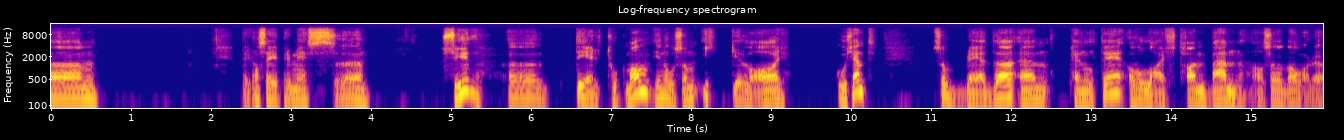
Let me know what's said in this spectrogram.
Um, dere kan se i premiss syv 7. Uh, deltok man i noe som ikke var godkjent, så ble det en penalty of a lifetime ban. Altså da var det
